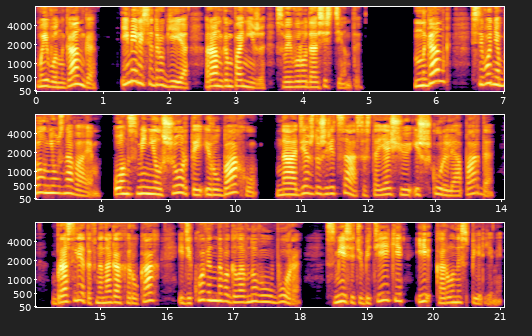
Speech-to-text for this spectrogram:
моего нганга, имелись и другие, рангом пониже, своего рода ассистенты. Нганг сегодня был неузнаваем. Он сменил шорты и рубаху на одежду жреца, состоящую из шкуры леопарда, браслетов на ногах и руках и диковинного головного убора, смеси тюбетейки и короны с перьями.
